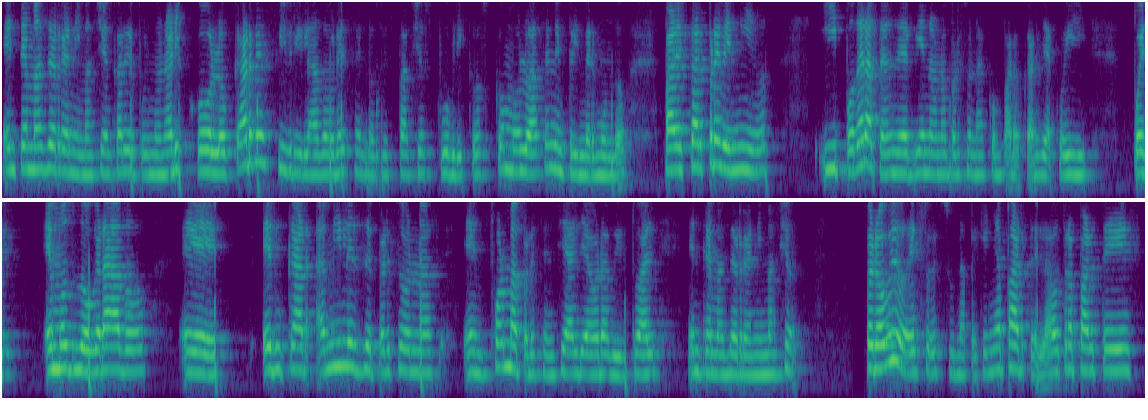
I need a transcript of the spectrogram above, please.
en temas de reanimación cardiopulmonar y colocar desfibriladores en los espacios públicos, como lo hacen en primer mundo, para estar prevenidos y poder atender bien a una persona con paro cardíaco. Y pues hemos logrado eh, educar a miles de personas en forma presencial y ahora virtual en temas de reanimación. Pero obvio, eso es una pequeña parte. La otra parte es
